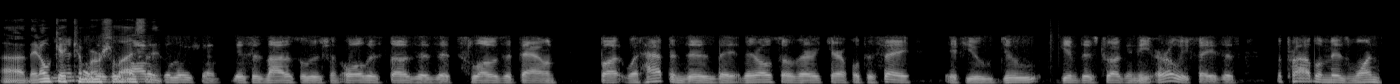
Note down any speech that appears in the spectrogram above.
Uh, they don't get yeah, commercialized. No, this is not a solution. This is not a solution. All this does is it slows it down. But what happens is they, they're also very careful to say if you do give this drug in the early phases, the problem is once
